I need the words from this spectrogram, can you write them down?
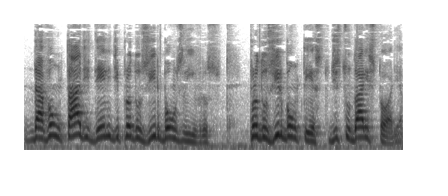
da vontade dele de produzir bons livros, produzir bom texto, de estudar história.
